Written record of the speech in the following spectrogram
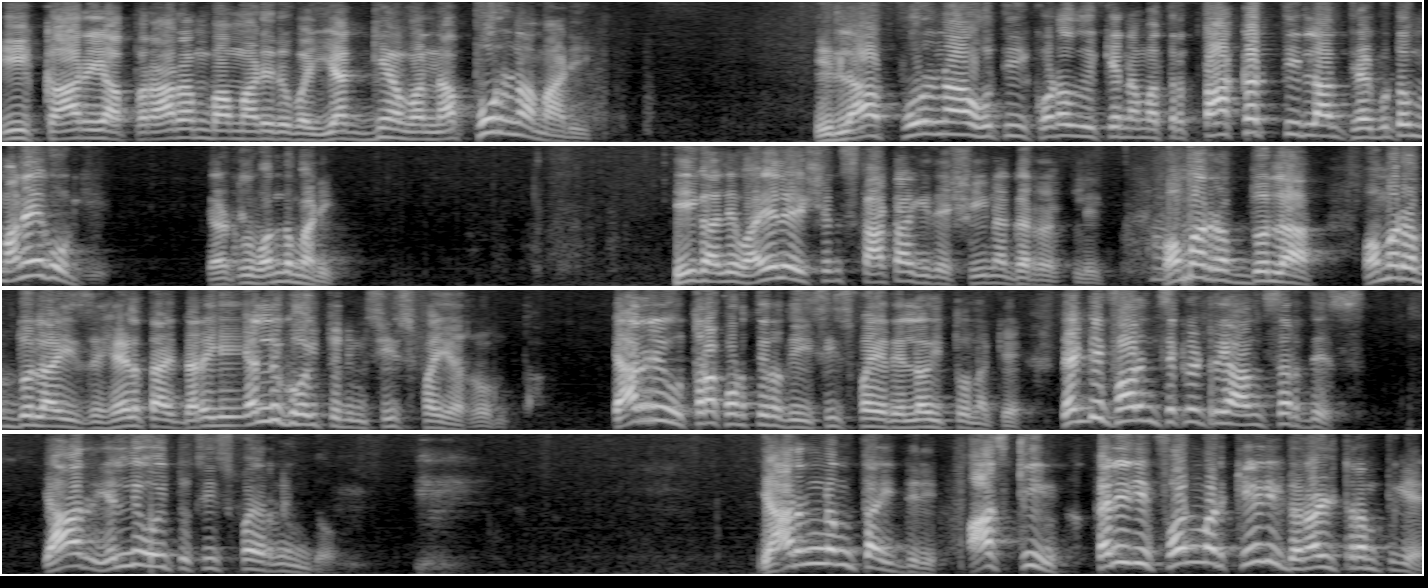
ಈ ಕಾರ್ಯ ಪ್ರಾರಂಭ ಮಾಡಿರುವ ಯಜ್ಞವನ್ನ ಪೂರ್ಣ ಮಾಡಿ. ಇಲ್ಲ ಪೂರ್ಣಾಹುತಿ ಕೊಡೋದಕ್ಕೆ ನಮ್ಮ ಹತ್ರ ತಾಕತ್ತಿಲ್ಲ ಅಂತ ಹೇಳ್ಬಿಟ್ಟು ಮನೆಗೆ ಹೋಗಿ. ಎರಡು ಒಂದು ಮಾಡಿ. ಈಗ ಅಲ್ಲಿ ವಯಲೇಷನ್ ಸ್ಟಾರ್ಟ್ ಆಗಿದೆ ಶ್ರೀನಗರಲ್ಲಿ ಒಮರ್ ಅಬ್ದುಲ್ಲಾ ಒಮರ್ ಅಬ್ದುಲ್ಲಾ ಇಸ್ ಹೇಳ್ತಾ ಇದ್ದಾರೆ ಎಲ್ಲಿಗೆ ಹೋಯ್ತು ನಿಮ್ ಸೀಸ್ ಫೈರ್ ಅಂತ? ಯಾರು ಉತ್ತರ ಕೊಡ್ತಿರೋದು ಈ ಸೀಸ್ ಫೈರ್ ಎಲ್ಲೋಯ್ತು ಅನ್ನಕ್ಕೆ? Let the foreign secretary answer this ಯಾರು, ಎಲ್ಲಿ ಹೋಯ್ತು ಸೀಸ್ ಫೈರ್ ನಿಮ್ದು? ಯಾರನ್ನ ನಂಬ್ತಾ ಇದ್ದೀರಿ? ಆಸ್ಕಿ ಕರೀರಿ ಫೋನ್ ಮಾಡಿ ಕೇಳಿ ಡೊನಾಲ್ಡ್ ಟ್ರಂಪ್ಗೆ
